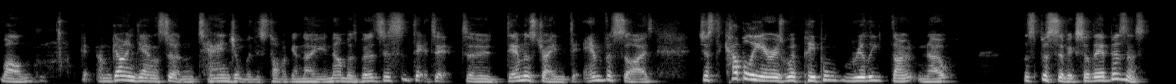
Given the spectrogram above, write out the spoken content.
well, I'm going down a certain tangent with this topic and know your numbers, but it's just to, to, to demonstrate and to emphasize just a couple of areas where people really don't know the specifics of their business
